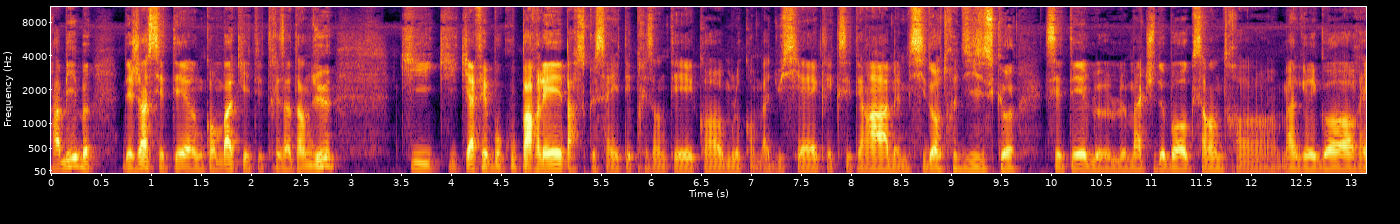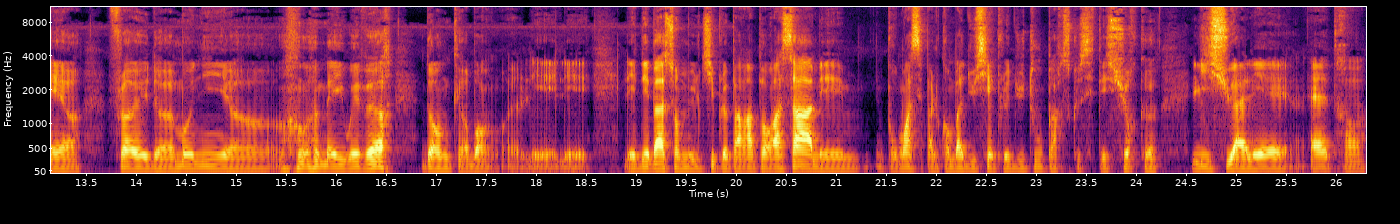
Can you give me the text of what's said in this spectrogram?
Rabib. Déjà, c'était un combat qui était très attendu, qui, a fait beaucoup parler parce que ça a été présenté comme le combat du siècle, etc. Même si d'autres disent que c'était le, match de boxe entre euh, McGregor et euh, Floyd Money euh, Mayweather. Donc, bon, les, les, débats sont multiples par rapport à ça, mais pour moi, c'est pas le combat du siècle du tout parce que c'était sûr que l'issue allait être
